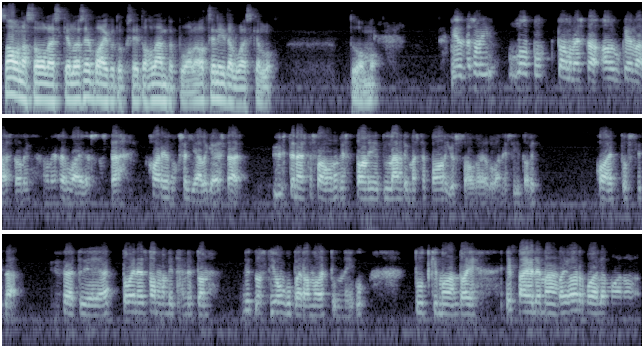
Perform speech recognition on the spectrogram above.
saunassa oleskelu ja sen vaikutuksia tuohon lämpöpuolelle. Oletko niitä lueskellut, Tuomo? Niin, tässä oli lopputalvesta, alkukeväästä oli, oli sellainen, jossa sitä harjoituksen jälkeen sitä yhtenäistä saunamista tai lämpimässä paljussa olevaa, niin siitä oli haettu sitä hyötyjä. Ja toinen sana, mitä nyt on, nyt on jonkun verran alettu niin kuin tutkimaan tai epäilemään tai arvailemaan, on,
